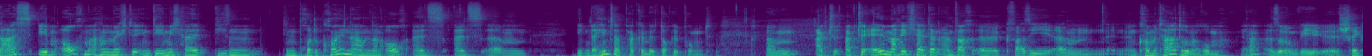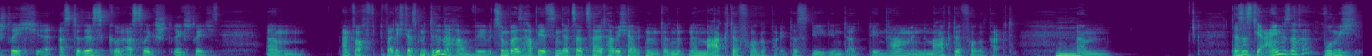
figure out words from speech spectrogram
das eben auch machen möchte, indem ich halt diesen den Protokollnamen dann auch als, als ähm, eben dahinter packe mit Doppelpunkt. Ähm, aktu aktuell mache ich halt dann einfach äh, quasi ähm, einen Kommentar drumherum. Ja? Also irgendwie äh, Schrägstrich, äh, Asterisk und Asterisk, Schrägstrich. Ähm, Einfach, weil ich das mit drinne haben will. Beziehungsweise habe jetzt in letzter Zeit habe ich halt einen, einen Mark davor gepackt, dass die, den, den Namen in den Mark davor gepackt. Mhm. Ähm, das ist die eine Sache, wo mich,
